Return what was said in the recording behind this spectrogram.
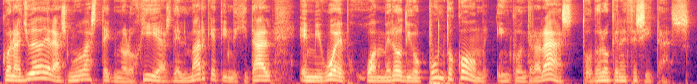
con ayuda de las nuevas tecnologías del marketing digital, en mi web juanmerodio.com encontrarás todo lo que necesitas.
